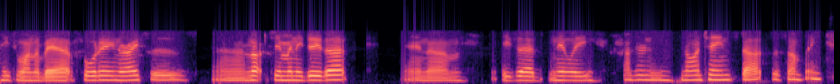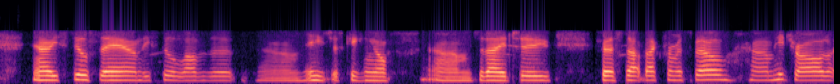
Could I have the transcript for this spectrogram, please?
he's won about fourteen races. Uh, not too many do that, and um, he's had nearly 119 starts or something. You know, he's still sound. He still loves it. Um, he's just kicking off um, today too. First start back from a spell. Um, he trialled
